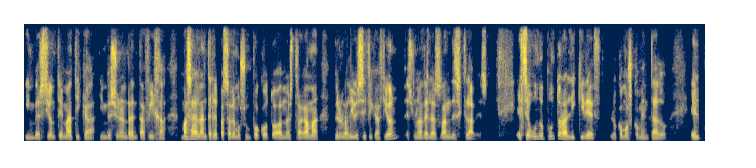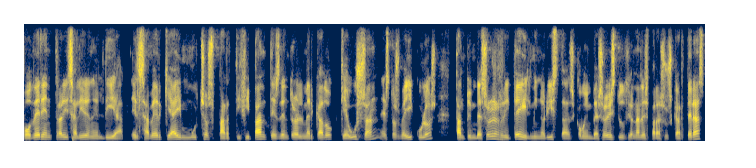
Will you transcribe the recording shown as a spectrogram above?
Inversión temática, inversión en renta fija. Más adelante repasaremos un poco toda nuestra gama, pero la diversificación es una de las grandes claves. El segundo punto, la liquidez, lo que hemos comentado. El poder entrar y salir en el día, el saber que hay muchos participantes dentro del mercado que usan estos vehículos, tanto inversores retail, minoristas, como inversores institucionales para sus carteras.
